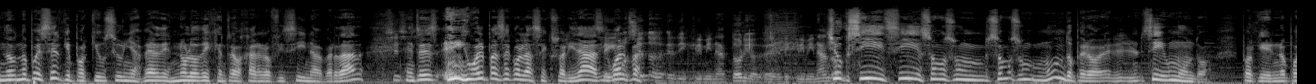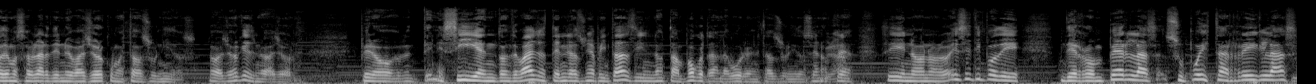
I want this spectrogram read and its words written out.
No, no puede ser que porque use uñas verdes no lo dejen trabajar en la oficina, ¿verdad? Sí, sí, Entonces, igual pasa con la sexualidad. Seguimos Igual siendo eh, discriminatorios, eh, discriminando. yo sí, sí, somos un somos un mundo, pero sí, un mundo, porque no podemos hablar de Nueva York como Estados Unidos. Nueva York es Nueva York. Pero Tennessee, en donde vayas, tener las uñas pintadas y no tampoco te dan laburo en Estados Unidos, ¿eh? no creas. Sí, no, no, no. Ese tipo de, de romper las supuestas reglas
